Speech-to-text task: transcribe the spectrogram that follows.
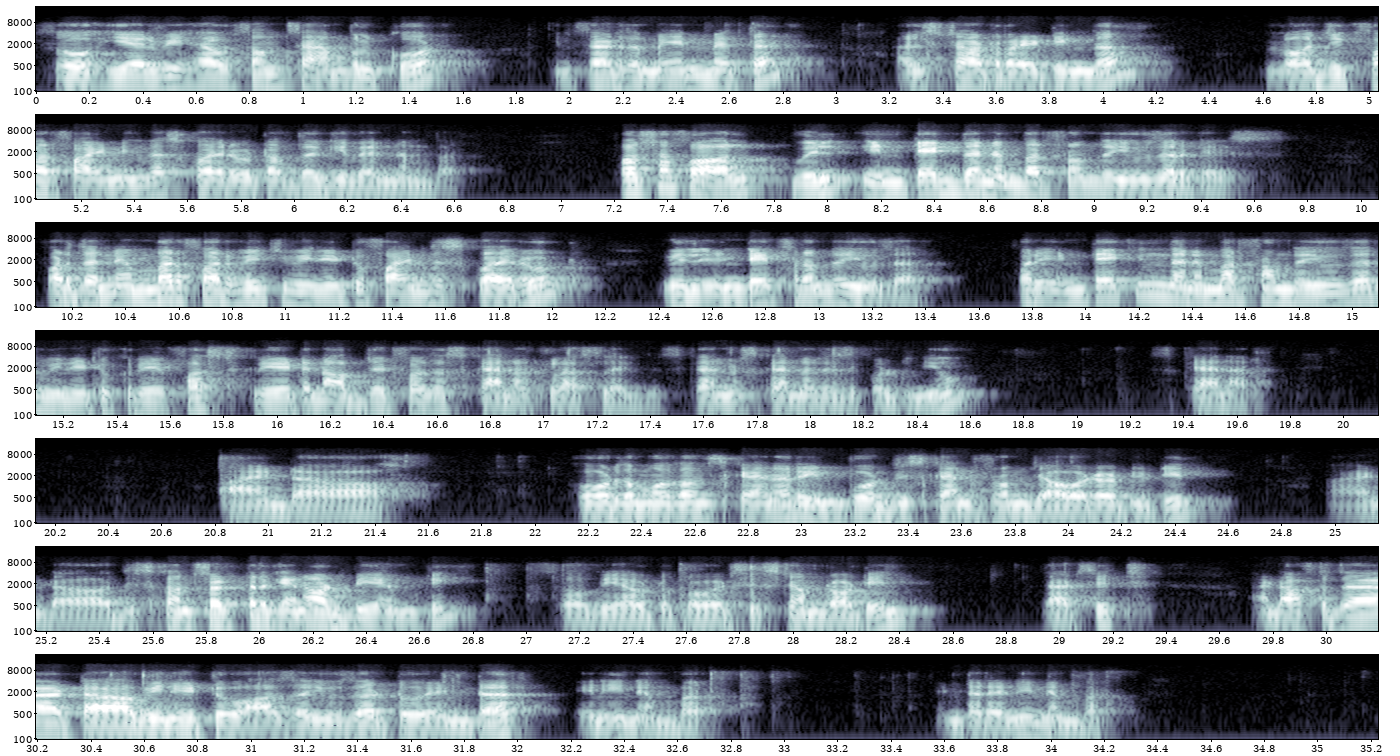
So here we have some sample code inside the main method. I'll start writing the logic for finding the square root of the given number. First of all, we'll intake the number from the user guys. For the number for which we need to find the square root, we'll intake from the user. For intaking the number from the user, we need to create first create an object for the scanner class like this. Scanner scanner is equal to new scanner. And uh, over the modern scanner, import the scanner from java.util. And uh, this constructor cannot be empty. So we have to provide system.in. That's it. And after that, uh, we need to ask the user to enter any number. Enter any number.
